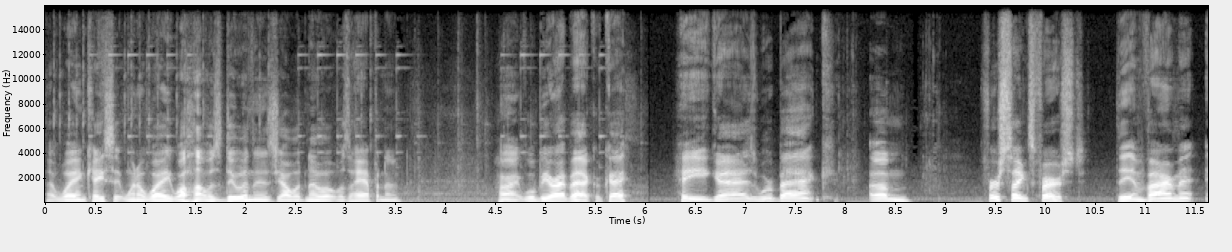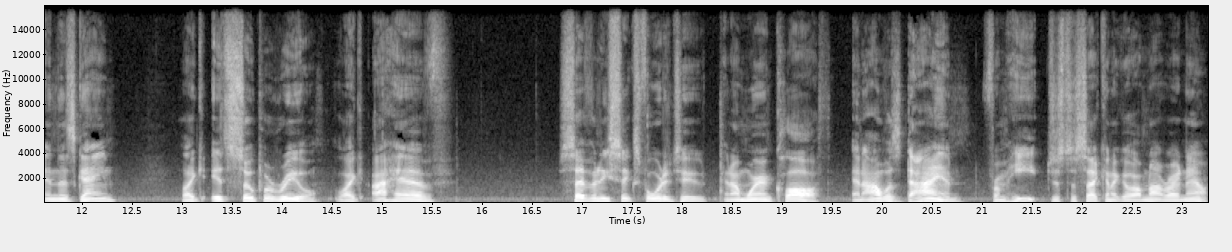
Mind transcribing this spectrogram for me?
That way, in case it went away while I was doing this, y'all would know what was happening. Alright, we'll be right back, okay? Hey guys, we're back. Um, first things first. The environment in this game, like, it's super real. Like, I have 76 fortitude, and I'm wearing cloth, and I was dying from heat just a second ago. I'm not right now.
